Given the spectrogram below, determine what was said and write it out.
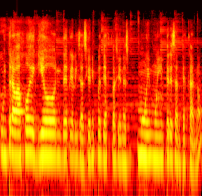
un trabajo de guion, de realización y pues de actuaciones muy, muy interesante acá, ¿no?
